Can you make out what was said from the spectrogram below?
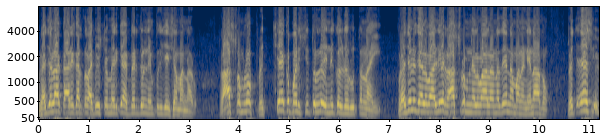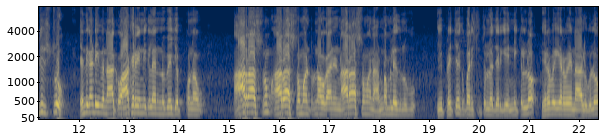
ప్రజల కార్యకర్తల అభీష్టం మేరకే అభ్యర్థులను ఎంపిక చేశామన్నారు. రాష్ట్రంలో ప్రత్యేక పరిస్థితుల్లో ఎన్నికలు జరుగుతున్నాయి. ప్రజలు గెలవాలి రాష్ట్రం నిలవాలన్నదే నా మన నినాదం. ఎస్ ఇట్ ఇస్ ట్రూ ఎందుకంటే ఇవి నాకు ఆఖరి ఎన్నికలని నువ్వే చెప్పుకున్నావు. ఆ రాష్ట్రం ఆ రాష్ట్రం అంటున్నావు కానీ నా రాష్ట్రం అని అనడం లేదు నువ్వు. ఈ ప్రత్యేక పరిస్థితుల్లో జరిగే ఎన్నికల్లో ఇరవై ఇరవై నాలుగులో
